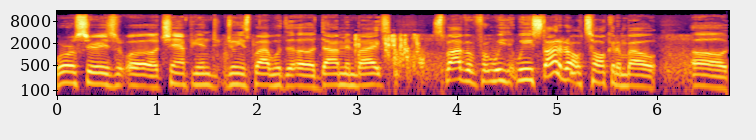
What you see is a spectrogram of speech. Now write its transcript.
World Series uh, champion Junior Spivey with the uh, Diamondbacks. Spivey, we we started off talking about uh,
